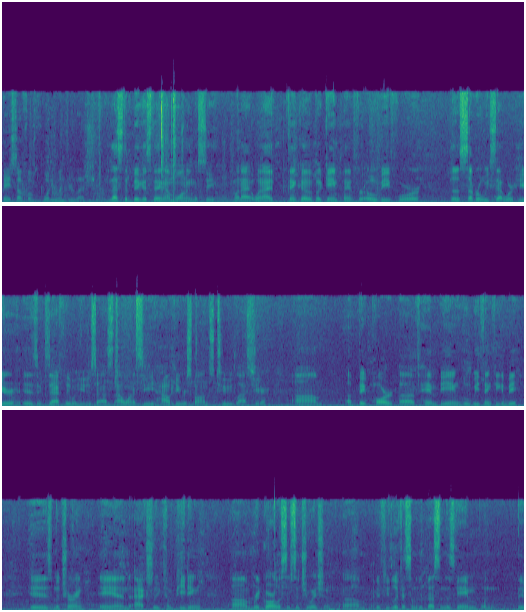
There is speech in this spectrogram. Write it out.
based off of what he went through last year? That's the biggest thing I'm wanting to see. When I when I think of a game plan for Ovi for the several weeks that we're here is exactly what you just asked. I want to see how he responds to last year. Um, a big part of him being who we think he can be is maturing and actually competing um, regardless of situation. Um, if you look at some of the best in this game, when they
